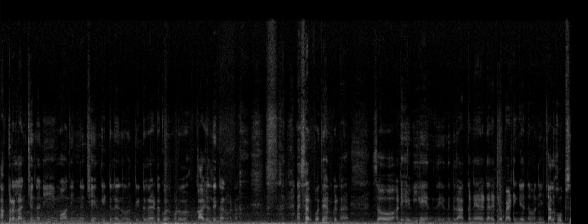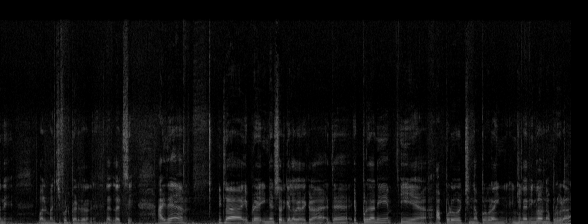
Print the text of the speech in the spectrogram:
అక్కడ లంచ్ ఉందని మార్నింగ్ నుంచి ఏం తింటలేను. తింటలేనంటే కొన్ని మూడు కాజులు తిన్నాను అనమాట అది సరిపోతాయి అనుకుంటా. సో అంటే హెవీగా ఏం ఏం తింటారా అక్కడనే డైరెక్ట్గా బ్యాటింగ్ చేద్దామని చాలా హోప్స్ ఉన్నాయి. వాళ్ళు మంచి ఫుడ్ పెడతారని. Let's see. అయితే ఇట్లా ఇప్పుడు ఇండియన్ స్టోర్కి వెళ్ళాలి కదా ఇక్కడ. అయితే ఎప్పుడు కానీ ఈ అప్పుడు చిన్నప్పుడు కూడా ఇంజనీరింగ్లో ఉన్నప్పుడు కూడా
